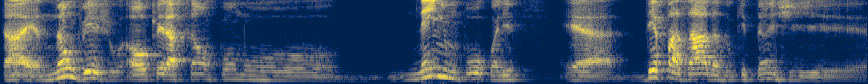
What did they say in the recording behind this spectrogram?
Tá? Eu não vejo a operação como nem um pouco ali é, defasada do que tange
